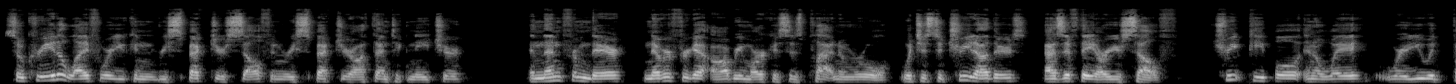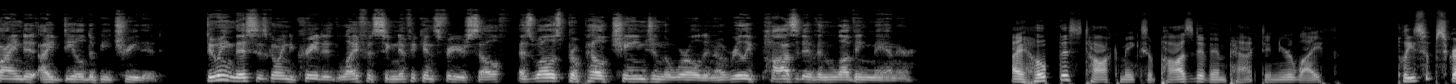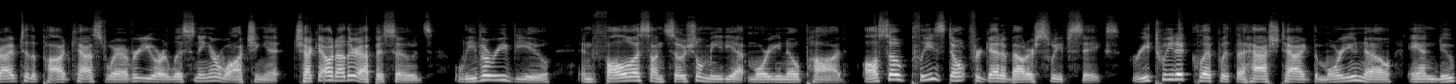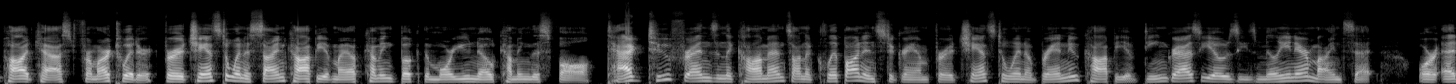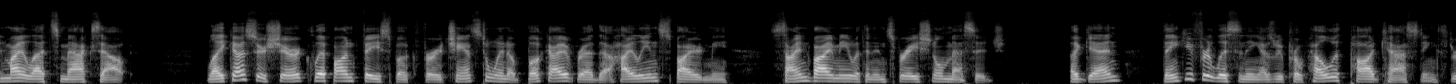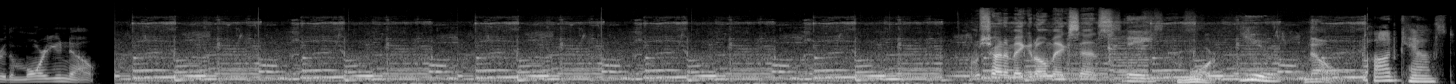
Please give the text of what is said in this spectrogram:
So create a life where you can respect yourself and respect your authentic nature. And then from there, never forget Aubrey Marcus's platinum rule, which is to treat others as if they are yourself. Treat people in a way where you would find it ideal to be treated. Doing this is going to create a life of significance for yourself, as well as propel change in the world in a really positive and loving manner. I hope this talk makes a positive impact in your life. Please subscribe to the podcast wherever you are listening or watching it, check out other episodes, leave a review, and follow us on social media at Moore You Know Pod. Also, please don't forget about our sweepstakes. Retweet a clip with the hashtag The More You Know and New Podcast from our Twitter for a chance to win a signed copy of my upcoming book, The More You Know, coming this fall. Tag two friends in the comments on a clip on Instagram for a chance to win a brand new copy of Dean Graziosi's Millionaire Mindset or Ed Mylett's Max Out. Like us or share a clip on Facebook for a chance to win a book I have read that highly inspired me, signed by me with an inspirational message. Again, thank you for listening as we propel with podcasting through the more you know. I'm just trying to make it all make sense. The Moore. You Know. Podcast.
